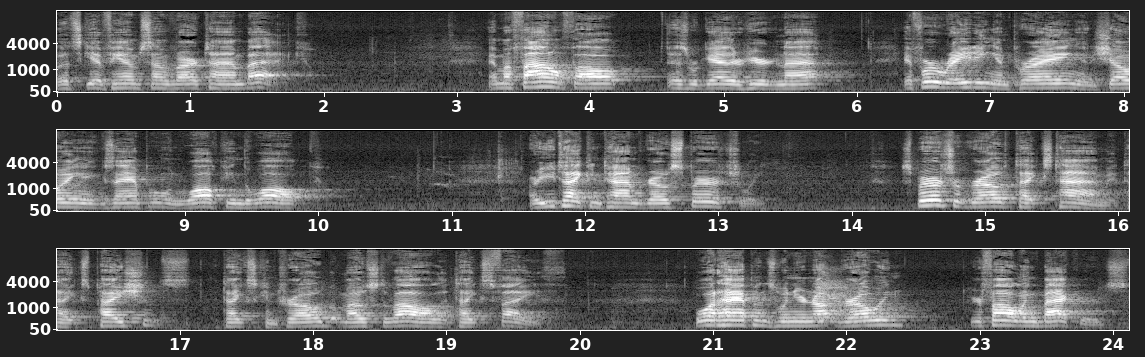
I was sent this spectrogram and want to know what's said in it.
Let's give Him some of our time back. And my final thought as we're gathered here tonight if we're reading and praying and showing example and walking the walk, are you taking time to grow spiritually? Spiritual growth takes time, it takes patience, it takes control, but most of all, it takes faith. What happens when you're not growing? You're falling backwards.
